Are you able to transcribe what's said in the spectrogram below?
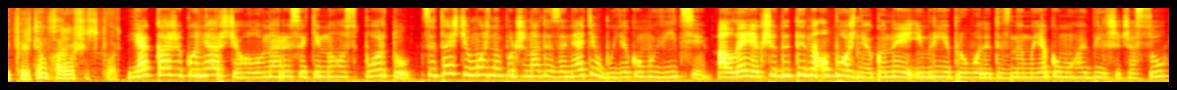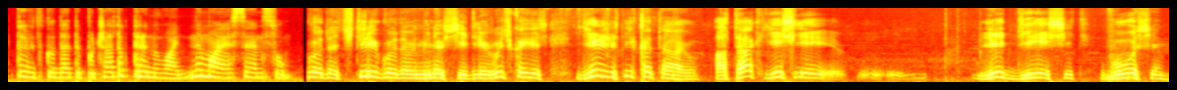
И притом хороший спорт. Як каже коняр, що головна риса кінного спорту це те, що можна починати заняття в будь-якому віці. Але якщо дитина обожнює коней і мріє проводити з ними якомога більше часу, то відкладати початок тренувань немає сенсу. Года, четыре года у меня в седле ручка есть, держит и катаю. А так, если лет 10, 8,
